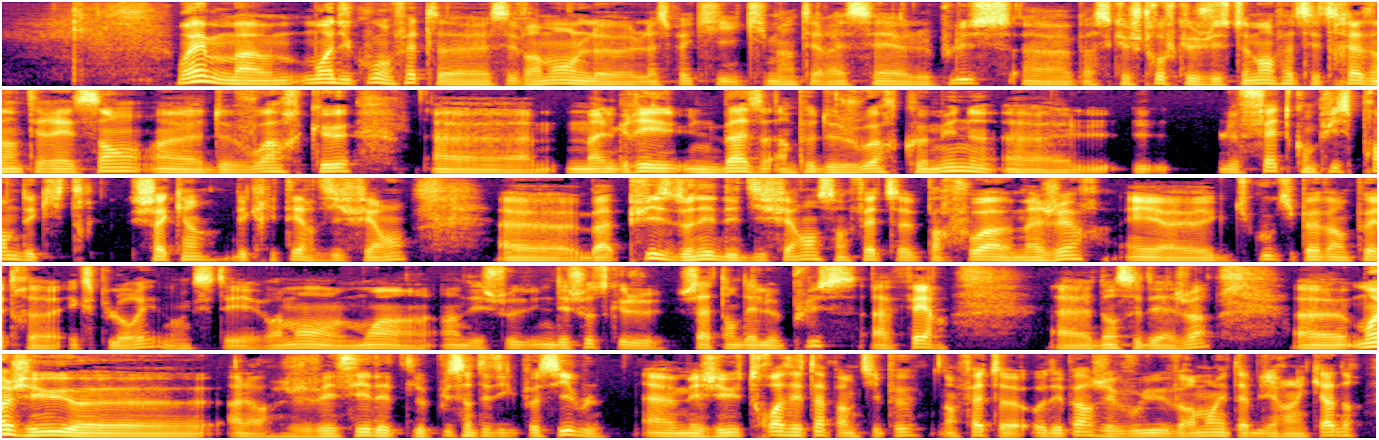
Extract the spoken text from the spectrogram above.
Ouais, moi du coup en fait euh, c'est vraiment l'aspect qui, m'intéressait le plus euh, parce que je trouve que justement en fait c'est très intéressant de voir que malgré une base un peu de joueurs communes, le fait qu'on puisse prendre des chacun des critères différents bah, puisse donner des différences en fait parfois majeures et du coup qui peuvent un peu être explorées. Donc c'était vraiment moi des une des choses que j'attendais le plus à faire euh, dans ce DH20. Euh, moi, j'ai eu, euh, alors je vais essayer d'être le plus synthétique possible, mais j'ai eu trois étapes un petit peu. En fait, au départ, j'ai voulu vraiment établir un cadre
